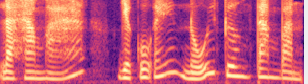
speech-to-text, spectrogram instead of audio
là Hà Mã và cô ấy nổi cơn tam bành.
